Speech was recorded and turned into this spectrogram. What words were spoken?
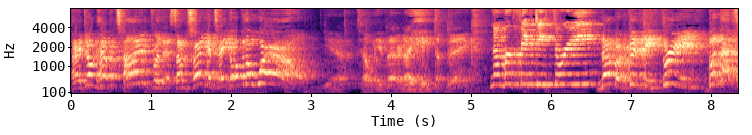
I don't have time for this! I'm trying to take over the world! Yeah, tell me about it. I hate the bank. Number 53. Number 53? But that's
